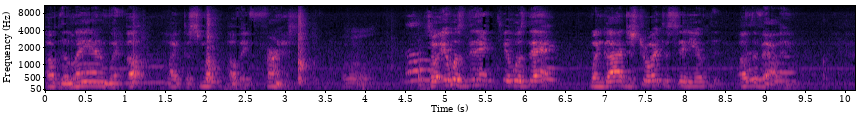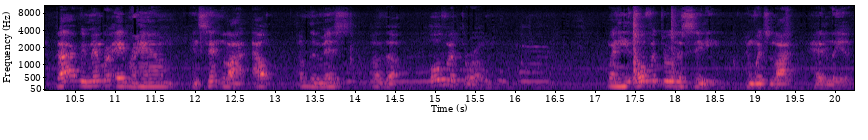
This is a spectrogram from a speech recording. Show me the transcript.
of the land went up like the smoke of a furnace. Mm. So it was that it was that when God destroyed the city of the, of the valley, God remembered Abraham and sent Lot out of the midst of the overthrow when he overthrew the city in which Lot had lived.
